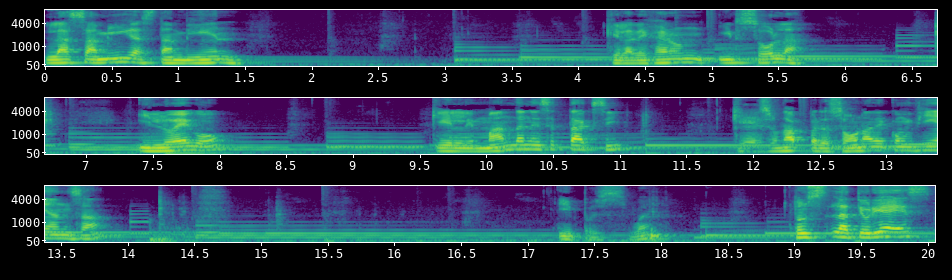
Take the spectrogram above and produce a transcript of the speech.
Las amigas también, que la dejaron ir sola y luego que le mandan ese taxi, que es una persona de confianza. Y pues bueno. Entonces la teoría es,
